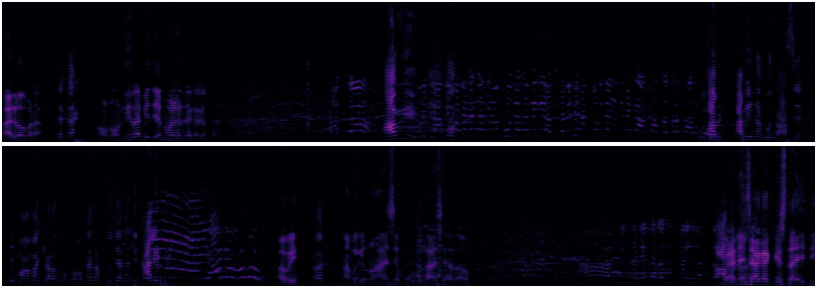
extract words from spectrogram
ಅಲ್ಲಿ ಹೋಗ್ಬೇಡ. ಯಾಕ? ಅವ್ನು ಅವ್ನು ನೀರ ಬಿದ್ದು ಎಮ್ಮೆ ಹೊಳ್ಯಾಡ್ದಾಗತ್ತ ಅವಿ ಅವಿ ಅವಿ ನಂಗೊಂದು ಆಸೆ. ನಿಮ್ಮ ಮಾಮ ಕೆಳಗ್ ಮಕ್ಕೋಬೇಕ ನಾ ಪೂಜಾ ಗಂಧಿ ಕಾಲಿಡ್ತೀನಿ ಅವಿ ಆ? ನಮಗಿನ್ನೂ ಆಸೆ ಮುಗಿದಿಲ್ಲ ಆಸೆ ಅದಾವ. ಗಣೇಶ ಆಗಕ್ಕೆ ಇಷ್ಟ ಐತಿ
